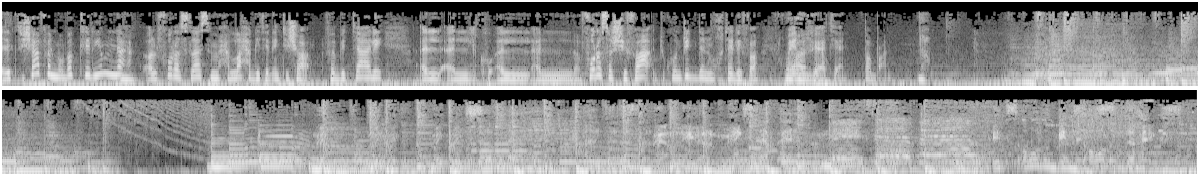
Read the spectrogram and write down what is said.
الاكتشاف المبكر يمنع الفرص لا سمح الله حقة الانتشار. فبالتالي الفرص الشفاء تكون جدا مختلفة بين الفئتين. طبعا. نعم. It's all in the mix. It's all in the mix.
